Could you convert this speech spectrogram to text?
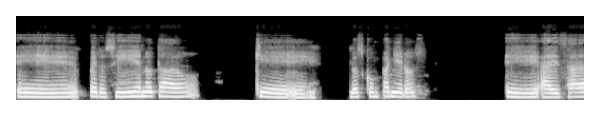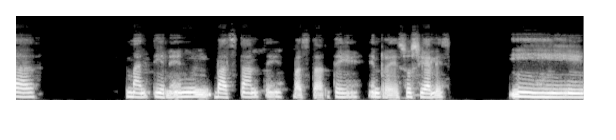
Eh, pero sí he notado que los compañeros eh, a esa edad mantienen bastante, bastante en redes sociales y,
